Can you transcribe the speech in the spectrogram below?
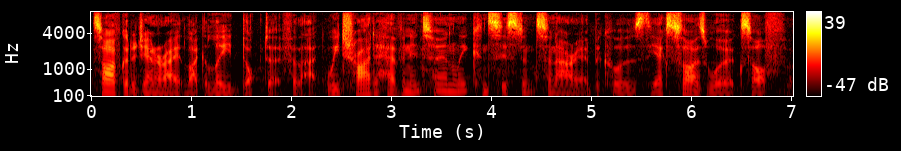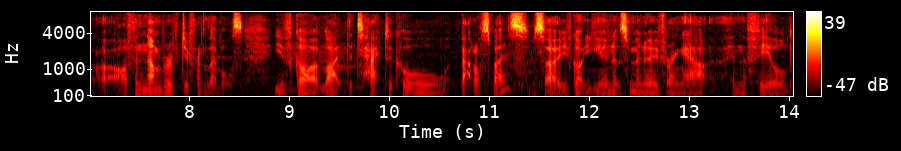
So I've got to generate like a lead doctor for that. We try to have an internally consistent scenario because the exercise works off off a number of different levels. You've got like the tactical battle space, so you've got units maneuvering out in the field,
